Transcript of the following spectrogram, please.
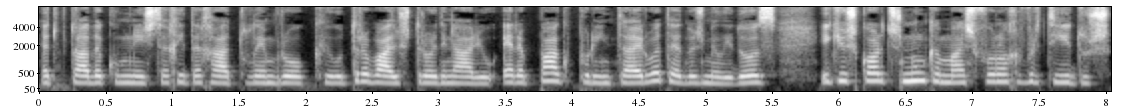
A deputada comunista Rita Rato lembrou que o trabalho extraordinário era pago por inteiro até 2012 e que os cortes nunca mais foram revertidos.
